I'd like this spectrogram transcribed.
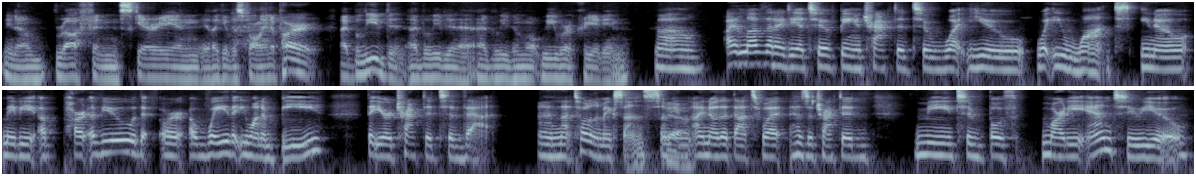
you know, rough and scary and like it was falling apart, I believed in. I believed in it. I believed in what we were creating. Wow. I love that idea too of being attracted to what you what you want. You know, maybe a part of you that, or a way that you want to be that you're attracted to that. And that totally makes sense. I mean, I know that that's what has attracted me to both Marty and to you.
